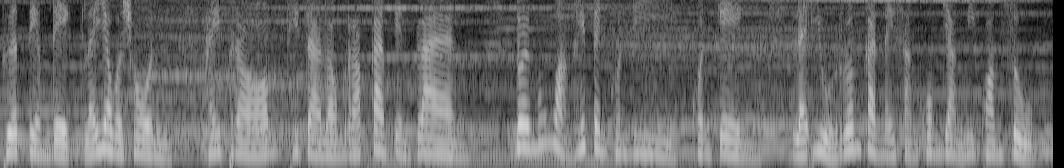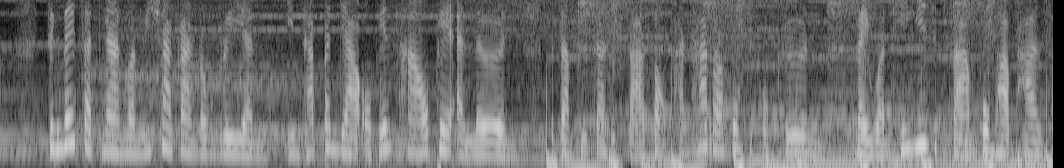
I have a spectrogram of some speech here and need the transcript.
เพื่อเตรียมเด็กและเยาวชน ให้พร้อมที่จะรองรับการเปลี่ยนแปลง โดยมุ่งหวังให้เป็นคนดี คนเก่ง และอยู่ร่วมกันในสังคมอย่างมีความสุขจึงได้จัดงานวันวิชาการโรงเรียน อินทัปปัญญา Open House Pay and Learn ประจำปีการศึกษา 2566 ขึ้น ในวันที่ 23 กุมภาพันธ์ 2567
